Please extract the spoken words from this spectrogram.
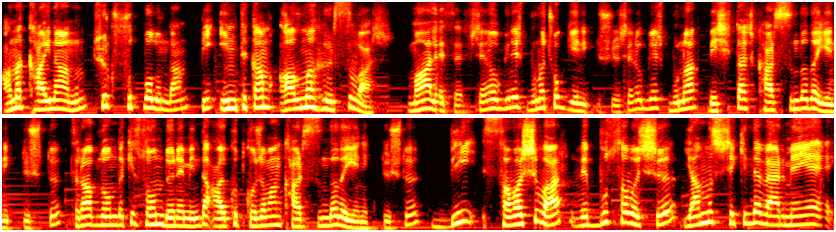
ana kaynağının Türk futbolundan bir intikam alma hırsı var. Maalesef Şenol Güneş buna çok yenik düşüyor. Şenol Güneş buna Beşiktaş karşısında da yenik düştü. Trabzon'daki son döneminde Aykut Kocaman karşısında da yenik düştü. Bir savaşı var ve bu savaşı yanlış şekilde vermeye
